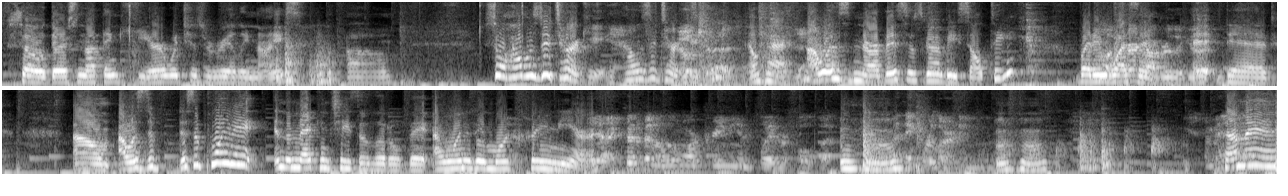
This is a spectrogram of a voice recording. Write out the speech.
so there's nothing here, which is really nice. Um, so how was the turkey? How was the turkey? was good. Okay, Yeah. I was nervous it was gonna be salty, but it it turned wasn't. out really good. It did. Um, I was di- disappointed in the mac and cheese a little bit. I wanted it more creamier. Yeah, it could have been a little more creamy and flavorful, but Mm-hmm. I think we're learning. Mm-hmm. Come in. Come in.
